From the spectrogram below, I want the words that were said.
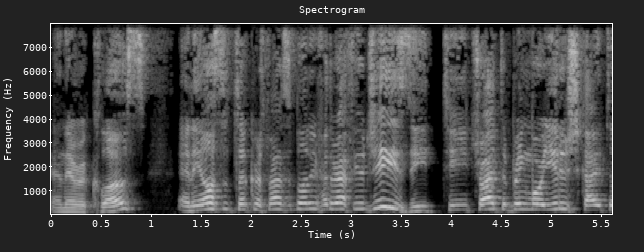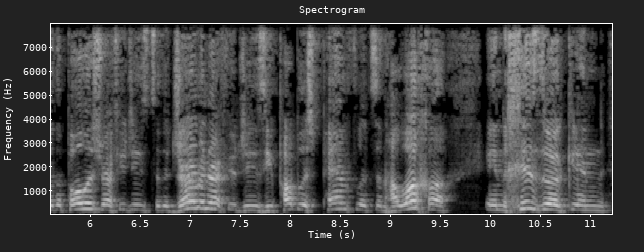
and they were close. and he also took responsibility for the refugees. He, he tried to bring more Yiddishkeit to the Polish refugees, to the German refugees. He published pamphlets in halacha, in chizuk, in,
